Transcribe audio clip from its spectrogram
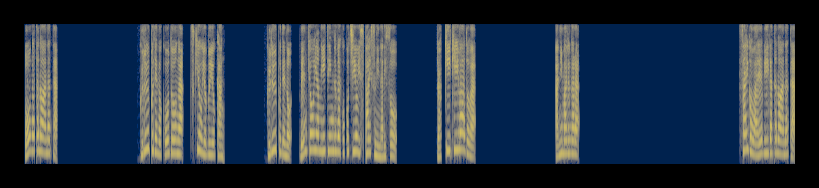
大型のあなた。グループでの行動が月を呼ぶ予感。グループでの勉強やミーティングが心地よいスパイスになりそう。ラッキーキーワードは、アニマル柄。最後は AB 型のあなた。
